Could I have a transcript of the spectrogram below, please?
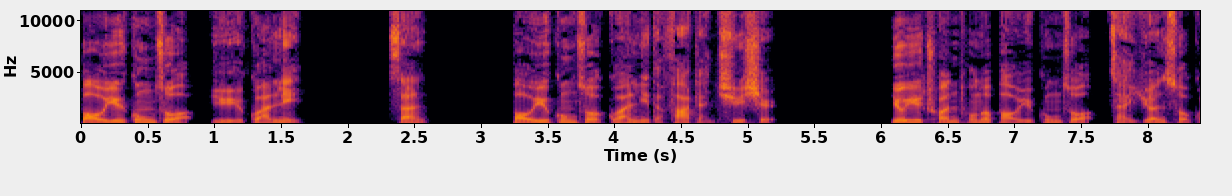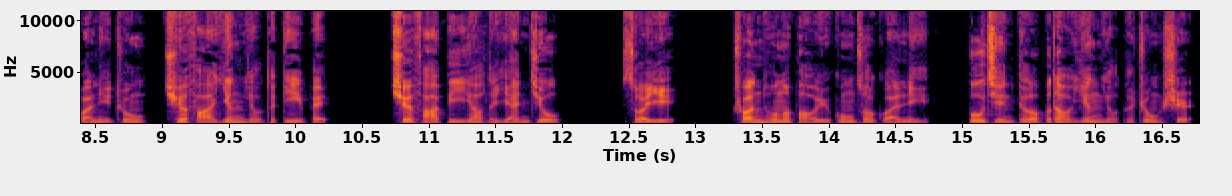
保育工作与管理。三、保育工作管理的发展趋势。由于传统的保育工作在园所管理中缺乏应有的地位，缺乏必要的研究，所以传统的保育工作管理不仅得不到应有的重视，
